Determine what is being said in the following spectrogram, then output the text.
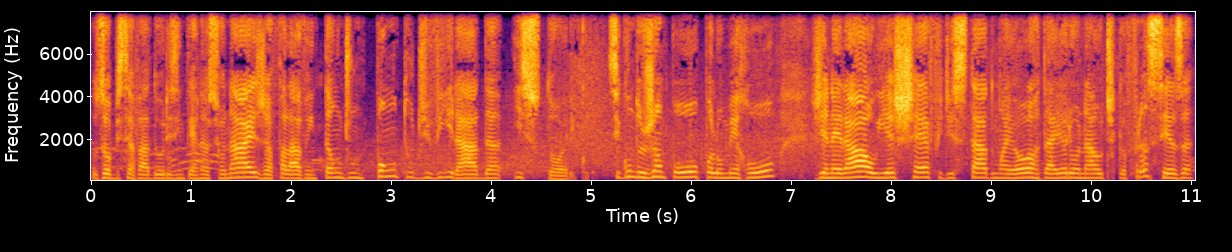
Os observadores internacionais já falavam então de um ponto de virada histórico. Segundo Jean-Paul Paloméro, general e ex-chefe de Estado-Maior da Aeronáutica Francesa,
